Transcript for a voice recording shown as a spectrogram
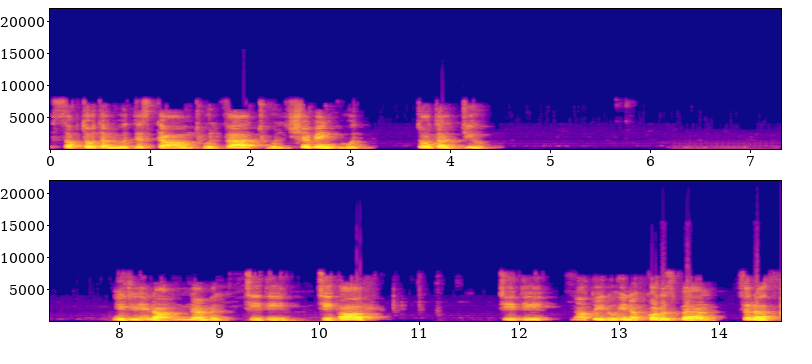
السب توتال والديسكاونت والفات والشيبنج والتوتال ديو نيجي هنا نعمل td tr td نعطي له هنا colspan ثلاث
